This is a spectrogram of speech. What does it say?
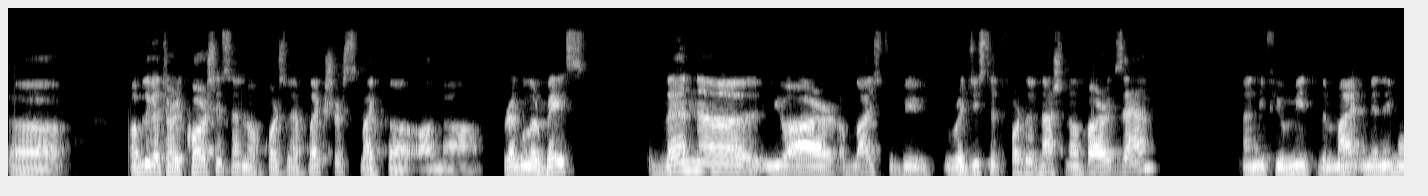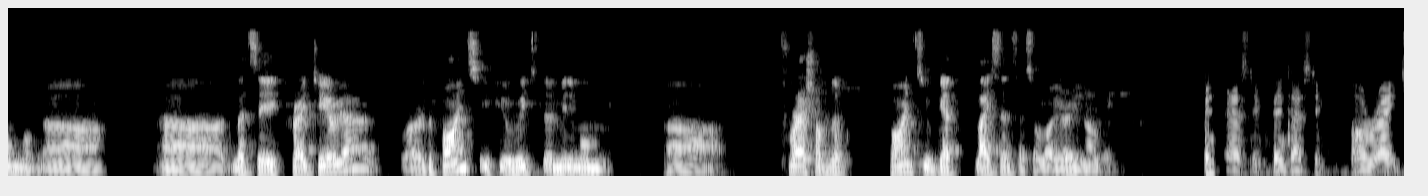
uh, obligatory courses, and of course, you have lectures like uh, on a regular base. Then uh, you are obliged to be registered for the national bar exam, and if you meet the minimum, uh, uh, let's say, criteria, or the points. If you reach the minimum uh, threshold of the points, you get licensed as a lawyer in Albania. Fantastic, fantastic. All right.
